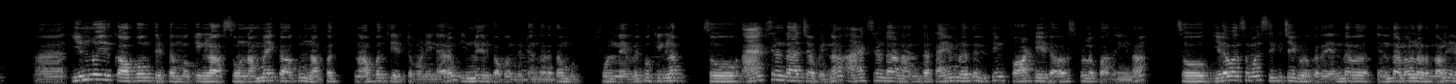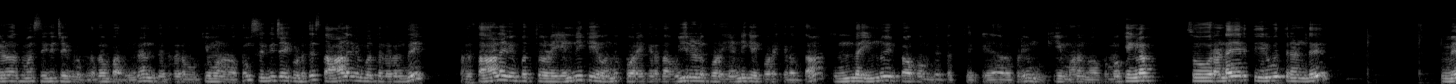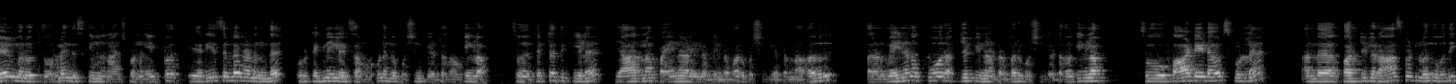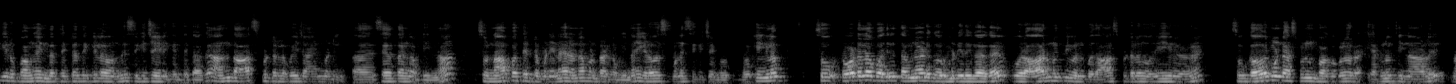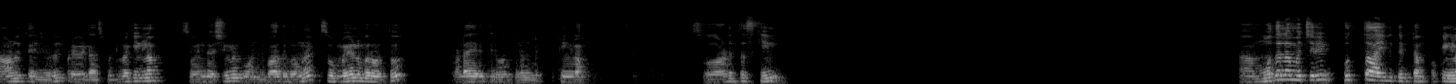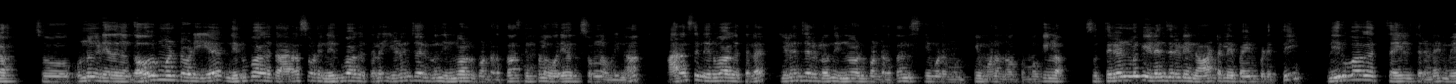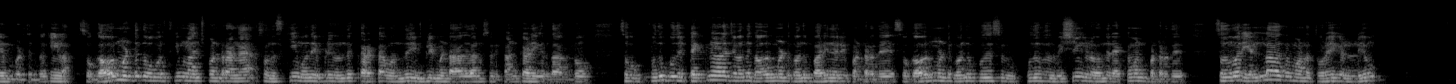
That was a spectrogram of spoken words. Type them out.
இன்னுயிர் காப்போம் திட்டம் ஓகேங்களா? ஸோ நம்மை காக்கும் நாற்பத் நாற்பத்தி எட்டு மணி நேரம் இன்னுயிர் காப்போம் திட்டங்கிறது தான் ஃபுல் நேம் ஓகேங்களா? ஸோ ஆக்சிடென்ட் ஆச்சு அப்படின்னா ஆக்சிடென்ட் ஆன அந்த டைம்ல இருந்து வித்தின் ஃபார்ட்டி எயிட் ஹவர்ஸ்க்குள்ள பார்த்தீங்கன்னா ஸோ இலவசமாக சிகிச்சை கொடுக்கறது எந்த எந்த அளவில் இருந்தாலும் இலவசமாக சிகிச்சை கொடுக்கறது தான் பார்த்தீங்கன்னா இந்த திட்டத்தோட முக்கியமான நோக்கம் சிகிச்சை கொடுத்து சாலை விபத்திலிருந்து அந்த சாலை விபத்தோட எண்ணிக்கையை வந்து குறைக்கிறது தான் உயிரிழப்போட எண்ணிக்கை குறைக்கிறது தான் இந்த இன்னுயிர் காப்போம் திட்டத்துக்கு வரக்கூடிய முக்கியமான நோக்கம் ஓகேங்களா? ஸோ ரெண்டாயிரத்தி இருபத்தி ரெண்டு மேல்மருவத்தூர்ல இந்த ஸ்கீம் லான்ச் பண்ணுங்க. இப்போ ரீசெண்டா நடந்த ஒரு டெக்னிக்கல் எக்ஸாம் கூட இந்த கொஸ்டின் கேட்டிருந்தோம் ஓகேங்களா ஸோ இந்த திட்டத்துக்கு கீழே யாரெல்லாம் பயனாளிகள் அப்படின்ற மாதிரி கொஸ்டின் கேட்டிருந்தோம் அதாவது அதோட மெயினான கோர் அப்ஜெக்டிவ்ன்ற மாதிரி கொஸ்டின் கேட்டது ஓகேங்களா ஸோ ஃபார்ட்டி எயிட் ஹவர்ஸ்க்குள்ள அந்த பர்டிகுலர் ஹாஸ்பிட்டல் வந்து ஒதுக்கி இருப்பாங்க இந்த திட்டத்துக்கு கீழே வந்து சிகிச்சை அளிக்கிறதுக்காக. அந்த ஹாஸ்பிட்டலில் போய் ஜாயின் பண்ணி சேர்த்தாங்க அப்படின்னா ஸோ நாற்பத்தெட்டு மணி நேரம் என்ன பண்றாங்க அப்படின்னா இலவசமான சிகிச்சை கொடுக்குது ஓகேங்களா ஸோ டோட்டலாக பார்த்தீங்கன்னா தமிழ்நாடு கவர்மெண்ட் இதுக்காக ஒரு அறுநூத்தி ஒன்பது ஹாஸ்பிட்டல் ஒதுக்கி இருக்காங்க. ஸோ கவர்மெண்ட் ஹாஸ்பிட்டல் பார்க்கக்குள்ள இரநூத்தி நாலு நானூற்றி அஞ்சு வந்து ப்ரைவேட் ஹாஸ்பிட்டல் ஓகேங்களா ஸோ இந்த விஷயங்களும் கொஞ்சம் பார்த்துக்கோங்க. ஸோ மேலுமருவத்தூர் ரெண்டாயிரத்தி இருபத்தி ரெண்டு. ஓகேங்களா ஸோ அடுத்த ஸ்கீம் முதலமைச்சரின் புத்தாய்வு திட்டம். ஓகேங்களா ஸோ ஒன்றும் கிடையாதுங்க கவர்மெண்டோடைய நிர்வாகத்தை அரசோட நிர்வாகத்தில் இளைஞர்கள் வந்து இன்வால்வ் பண்ணுறது தான் சிம்பிளாக ஒரே ஒரு சொல்லணும் அப்படின்னா அரசு நிர்வாகத்தில் இளைஞர்கள் வந்து இன்வால்வ் பண்ணுறது தான் இந்த ஸ்கீமோட முக்கியமான நோக்கம். ஓகேங்களா ஸோ திறன்மிகு இளைஞர்களின் ஆற்றலை பயன்படுத்தி நிர்வாக செயல்திறனை மேம்படுத்துறது. ஓகேங்களா ஸோ கவர்மெண்ட் வந்து ஒவ்வொரு ஸ்கீம் லான்ச் பண்ணுறாங்க ஸோ அந்த ஸ்கீம் வந்து எப்படி வந்து கரெக்டாக வந்து இம்ப்ளிமெண்ட் ஆகுதான்னு சொல்லி கண்காணிக்கிறதாகட்டும். ஸோ புது புது டெக்னாலஜி வந்து கவர்மெண்ட்டுக்கு வந்து பரிந்துரை பண்ணுறது ஸோ கவர்மெண்ட்டுக்கு வந்து புதுசு புது புது விஷயங்களை வந்து ரெக்கமெண்ட் பண்ணுறது ஸோ இது மாதிரி எல்லா விதமான துறைகள்லையும்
